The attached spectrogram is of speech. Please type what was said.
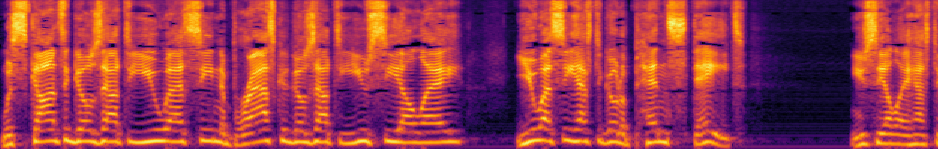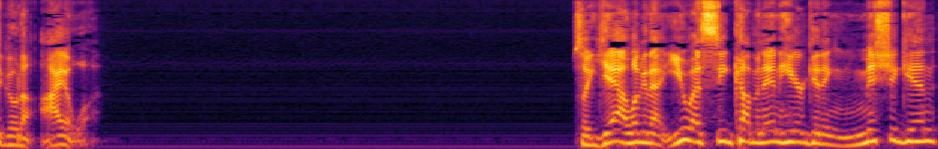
Wisconsin goes out to USC. Nebraska goes out to UCLA. USC has to go to Penn State. UCLA has to go to Iowa. So yeah, look at that. USC coming in here getting Michigan,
